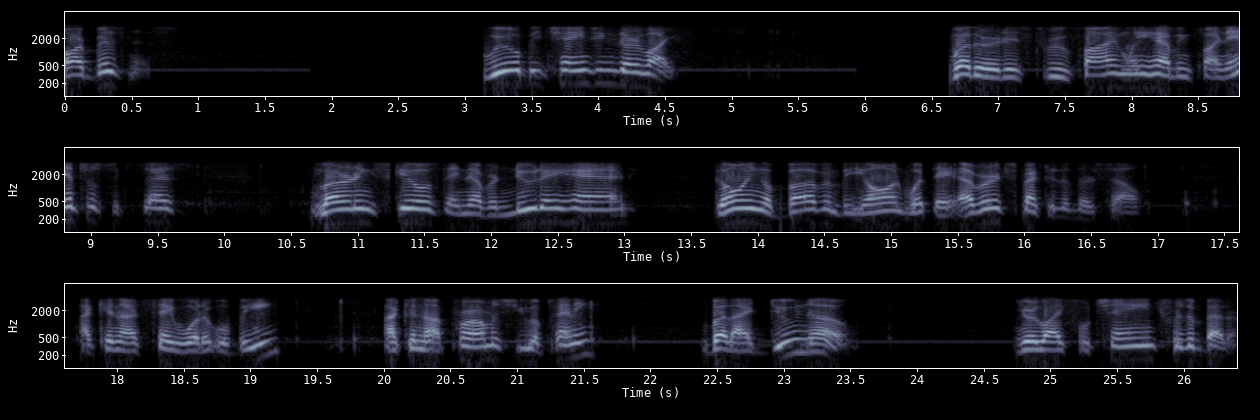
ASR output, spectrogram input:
our business will be changing their life whether it is through finally having financial success learning skills they never knew they had, going above and beyond what they ever expected of themselves. I cannot say what it will be. I cannot promise you a penny, but I do know your life will change for the better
